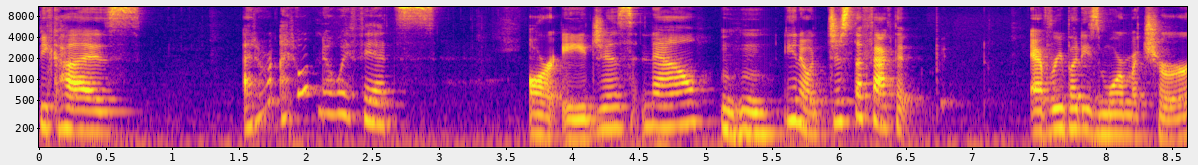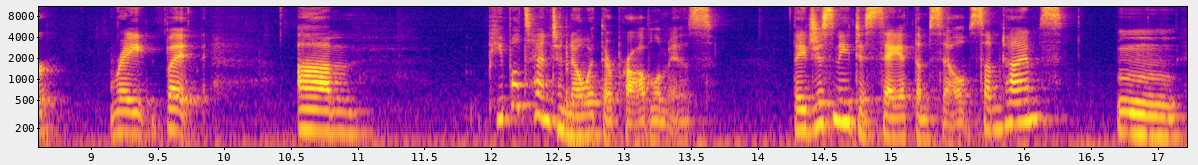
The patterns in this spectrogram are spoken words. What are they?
Because I don't I don't know if it's our ages now. Mm-hmm. You know, just the fact that everybody's more mature, right? But um, people tend to know what their problem is. They just need to say it themselves sometimes. Mm.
